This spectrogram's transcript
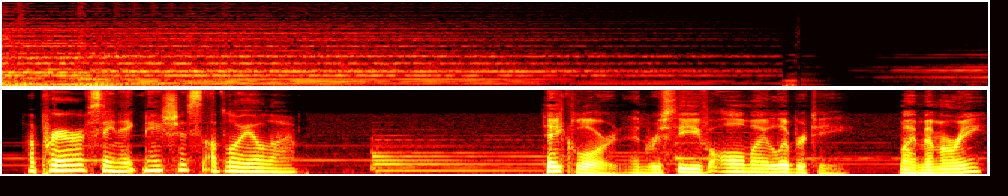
A prayer of St. Ignatius of Loyola. Take, Lord, and receive all my liberty, my memory,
